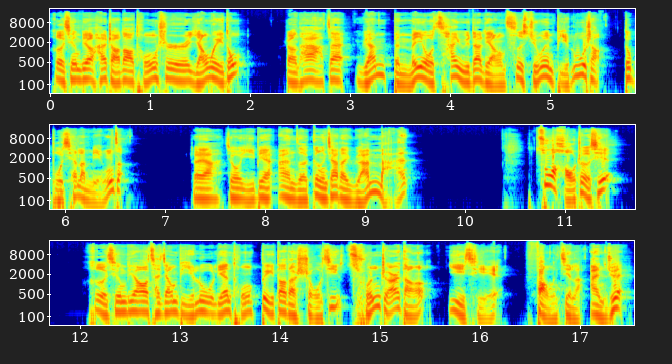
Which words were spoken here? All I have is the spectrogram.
贺清彪还找到同事杨卫东，让他呀在原本没有参与的两次询问笔录上都补签了名字，这样就以便案子更加的圆满。做好这些，贺清彪才将笔录连同被盗的手机、存折等一起放进了案卷。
